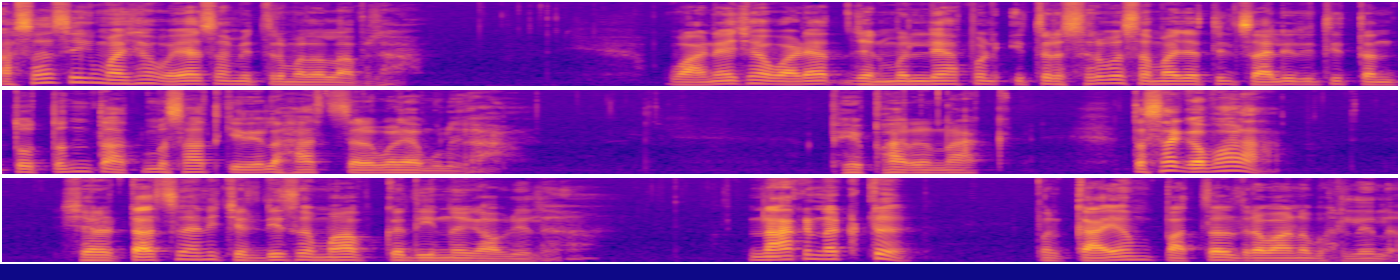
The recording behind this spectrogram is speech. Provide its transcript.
असाच एक माझ्या वयाचा मित्र मला लाभला. वाण्याच्या वाड्यात जन्मल्या पण इतर सर्व समाजातील चालीरीती तंतोतंत आत्मसात केलेला हा चळवळ्या मुलगा. फेफार नाक तसा गव्हाळा शर्टाचं आणि चड्डीचं माप कधी न गावलेलं. नाक नकटं पण कायम पातळ द्रवानं भरलेलं.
